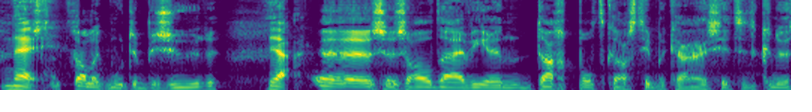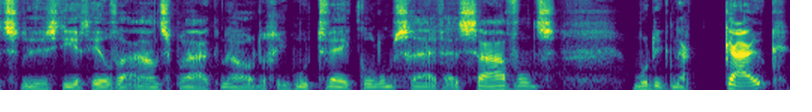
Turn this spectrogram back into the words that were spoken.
Nee, Dus dat zal ik moeten bezuren. ja. Ze zal daar weer een dagpodcast in elkaar zitten te knutselen. Dus die heeft heel veel aanspraak nodig. Ik moet twee columns schrijven. En s'avonds moet ik naar Kuik.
